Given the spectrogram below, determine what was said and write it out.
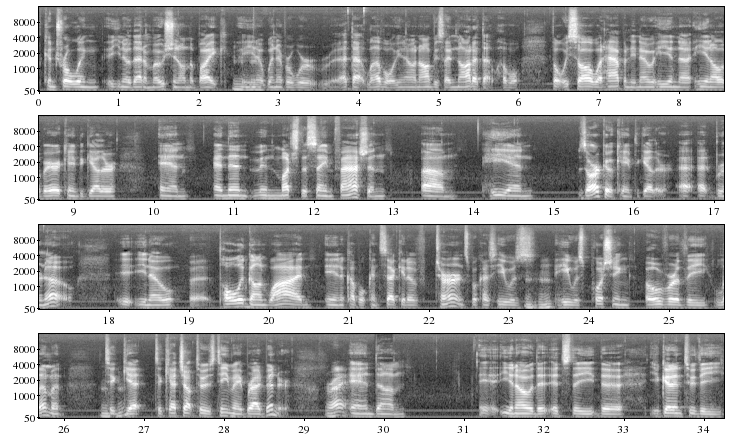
controlling you know that emotion on the bike. You Mhm. know, whenever we're at that level, you know, and obviously I'm not at that level, but we saw what happened. You know, he and uh, he and Oliveira came together, and and then in much the same fashion, um, he and Zarco came together at, at Brno. it, you know, uh, Pol had gone wide in a couple consecutive turns because he was Mhm. he was pushing over the limit to Mhm. get to catch up to his teammate Brad Binder, Right. and um, i you know, the, it's the the you get into the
